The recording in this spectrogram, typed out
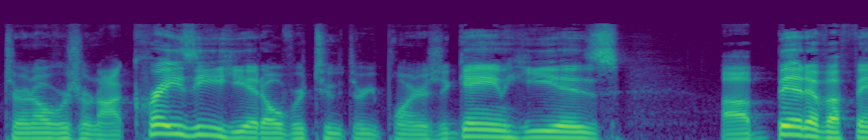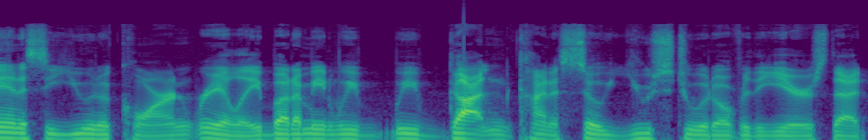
Turnovers were not crazy. He had over two three pointers a game. He is a bit of a fantasy unicorn, really, but I mean, we've, we've gotten kind of so used to it over the years that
